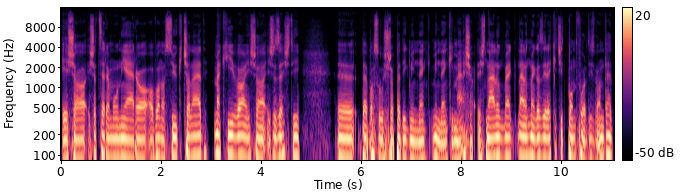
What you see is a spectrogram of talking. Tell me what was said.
és a, és a ceremóniára a, van a szűk család meghívva, és, a, és az esti ö, bebaszósra pedig minden, mindenki más. És nálunk meg, nálunk meg azért egy kicsit pont fordítva van, tehát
